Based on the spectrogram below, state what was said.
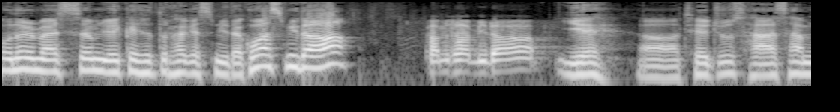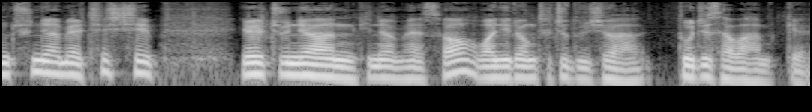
오늘 말씀 여기까지 듣도록 하겠습니다. 고맙습니다. 감사합니다. 예, 어, 제주 4.3 추념일 71주년 기념해서 원희룡 제주도지와 도지사와 함께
